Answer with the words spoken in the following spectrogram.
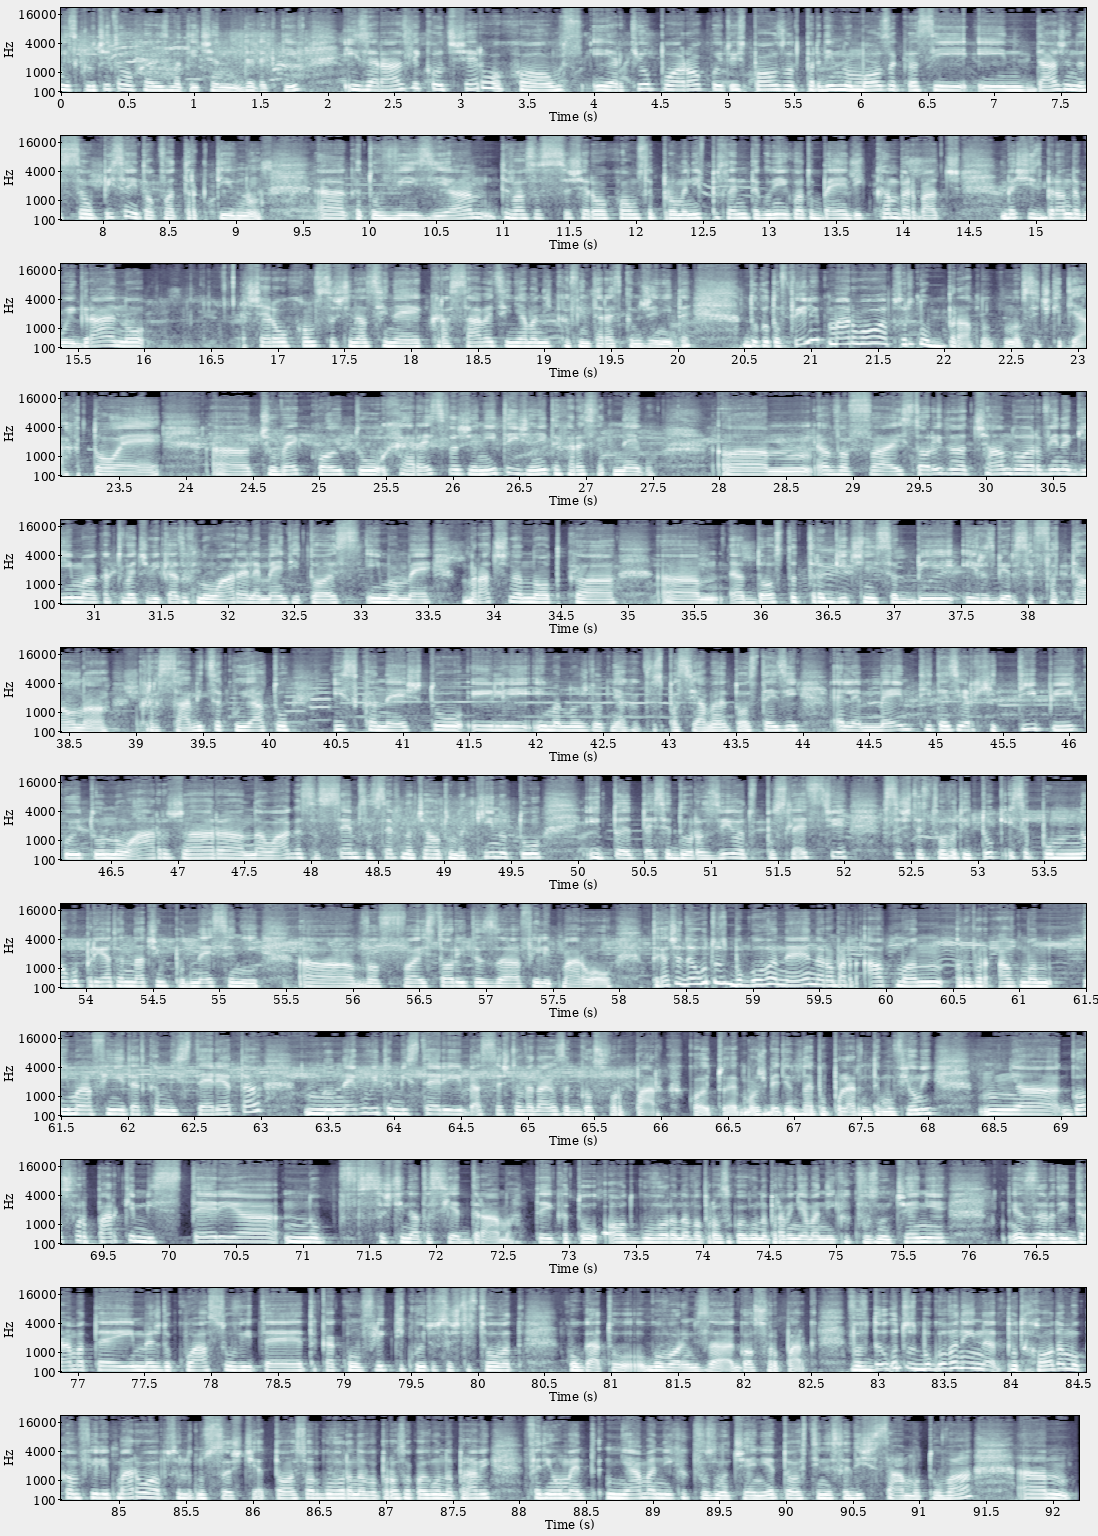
изключително харизматичен детектив и за разлика от Шерлок Холмс и Аркил Пуаро, които използват предимно мозъка си и даже не са описани толкова атрактивно а, като визия. Това с Шерлок Холмс се промени в последните години, когато Бенедикт Къмбербач беше избран да го играе, но Шерлок Холмс в същината си не е красавец и няма никакъв интерес към жените. Докато Филип Марвел е абсолютно обратното на всички тях. Той е а, човек, който харесва жените и жените харесват него. А, в а, историите на Чандуар винаги има, както вече ви казах, нуар елементи, т.е. имаме мрачна нотка, а, доста трагични съдби и разбира се фатална красавица, която иска нещо или има нужда от някакво спасяване. Т.е. тези елементи, тези архетипи, които нуар жанра налага съвсем, съвсем в началото на киното и т- те се доразвиват в последствие, съществуват и тук и са по много приятен начин поднесени а, в историите за Филип Марлоу. Така че дългото сбогуване на Робърт Аутман, Робърт Аутман има афинитет към мистерията, но неговите мистерии, аз сещам веднага за Госфор Парк, който е, може би, един от най-популярните му филми. Госфор Парк е мистерия, но в същината си е драма, тъй като отговора на въпроса, кой го направи, няма никакво значение заради драмата и междукласовите така, конфликти, които съществуват, когато говорим за Госфор Парк. В дългото сбогуване и на подхода му към Филип Маро е абсолютно същия. Тоест, отговора на въпроса, кой го направи, в един момент няма никакво значение, т.е. ти не следиш само това. Ам,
